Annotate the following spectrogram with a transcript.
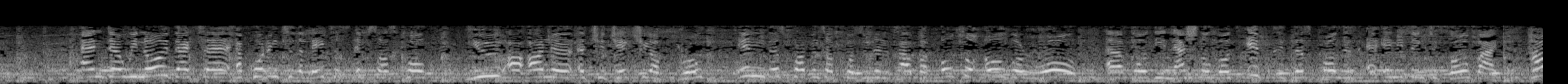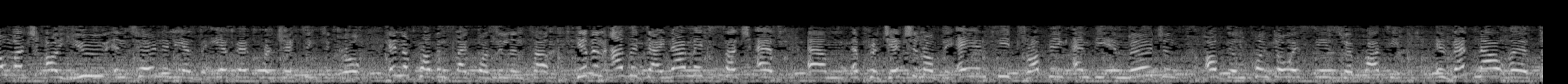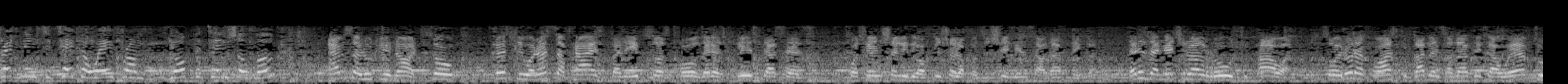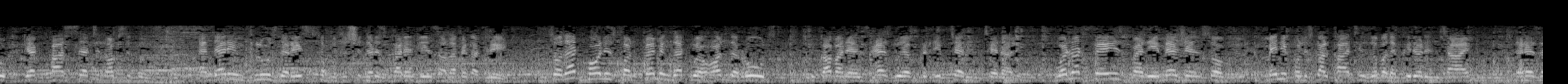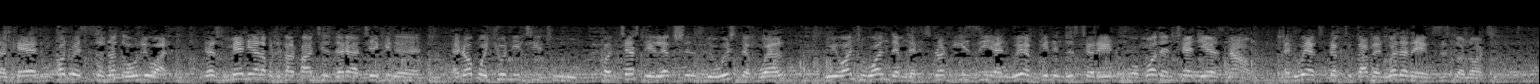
And uh, we know that uh, according to the latest Ipsos poll, you are on a, a trajectory of growth in this province of KwaZulu-Natal, but also overall uh, for the national vote, if this poll is anything to go by. How much are you internally as the EFF projecting to grow in a province like KwaZulu-Natal, given other dynamics such as um, a projection of the ANC dropping and the emergence of the Mkhonto Sizwe party? Is that now uh, threatening to take away from your potential vote? Absolutely not. So, firstly, we're not surprised by the Ipsos poll that has placed us as potentially the official opposition in South Africa. That is the natural road to power. So in order for us to govern South Africa, we have to get past certain obstacles. And that includes the racist opposition that is currently in South Africa today. So that poll is confirming that we're on the road to governance as we have predicted internally. We're not faced by the emergence of many political parties over the period in time that has occurred. Congress is not the only one. There's many other political parties that are taking a, an opportunity to contest the elections. We wish them well. We want to warn them that it's not easy, and we have been in this terrain for more than 10 years now, and we expect to govern whether they exist or not.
